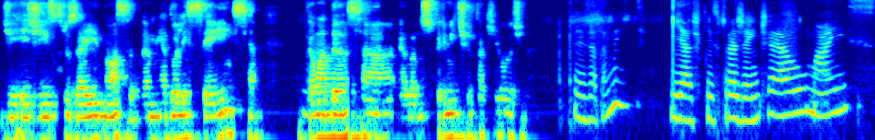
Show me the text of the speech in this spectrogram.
de registros aí, nossa, da minha adolescência. Então a dança, ela nos permitiu estar aqui hoje. né? Exatamente. E acho que isso pra gente é o mais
